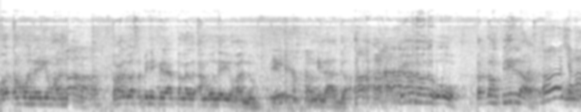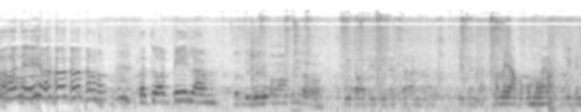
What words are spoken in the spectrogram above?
O, at ang una yung ano, ang, pangalawa sa pinipilahan, pangal, ang una yung ano, ang nilaga. Kaya mo naman, oo, tatlo ang pila. Oh, siyakahan eh. Tatlo ang pilang. Meron pa mga pila. ah. Dito ako titira sa ano, chicken Mamaya ako kumuha. chicken.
